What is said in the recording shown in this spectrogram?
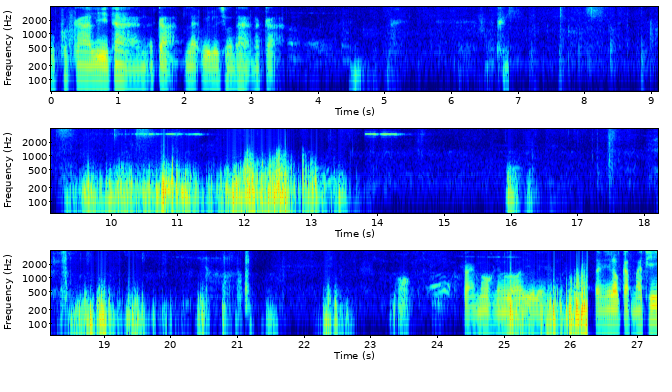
บุ พการีทหารอากาศ และวิรชนทหารอากาศขึ้นหมอกสายหมอกยังร้อยอยู่เลย ตอนนี้เรากลับมาที่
